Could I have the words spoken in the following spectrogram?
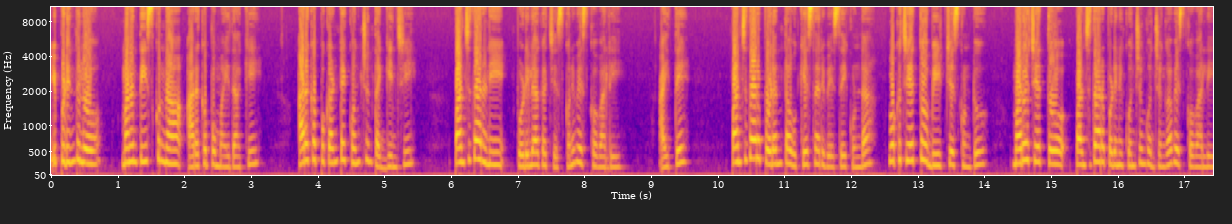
ఇప్పుడు ఇందులో మనం తీసుకున్న అరకప్పు మైదాకి అరకప్పు కంటే కొంచెం తగ్గించి పంచదారని పొడిలాగా చేసుకుని వేసుకోవాలి. అయితే పంచదార పొడంతా ఒకేసారి వేసేయకుండా ఒక చేత్తో బీట్ చేసుకుంటూ మరో చేత్తో పంచదార పొడిని కొంచెం కొంచెంగా వేసుకోవాలి.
